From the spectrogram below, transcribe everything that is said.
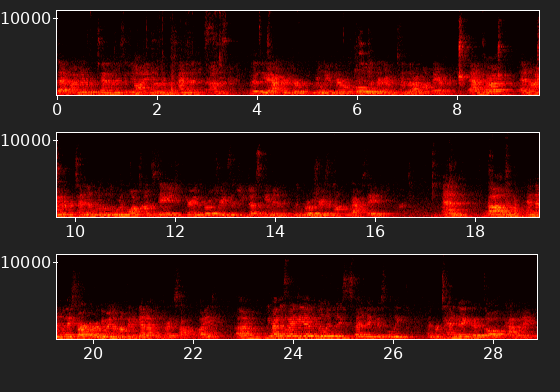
that I'm going to pretend, I'm going to sit in the audience, I'm going to pretend that um, that the actors are really in their own world and they're going to I'm not there. And, uh, and I'm going to pretend that when the woman walks on stage carrying the groceries that she just came in with groceries and not from backstage. And, um, and then when they start arguing, I'm not going to get up and try to stop the fight. Um, we have this idea of willingly suspending disbelief and pretending that it's all happening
